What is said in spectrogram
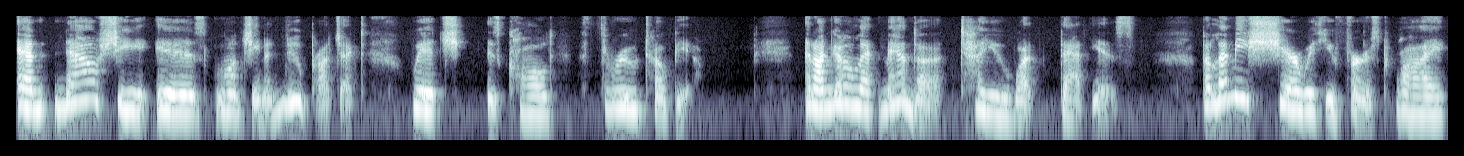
And now she is launching a new project, which is called Thrutopia. And I'm going to let Manda tell you what that is. But let me share with you first why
